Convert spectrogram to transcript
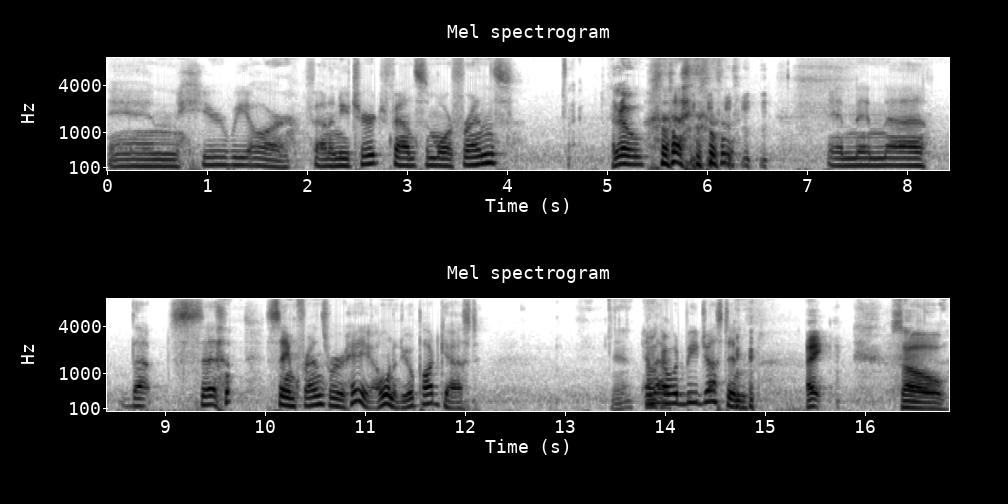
and here we are. Found a new church, found some more friends, Hello. and then uh, that sa- same friends were, hey, I want to do a podcast, Yeah. and Okay. that would be Justin. Hey, so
